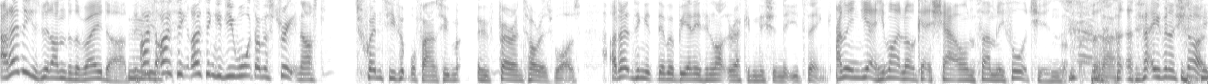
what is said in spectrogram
I don't think it's been under the radar. I, I think I think if you walked down the street and asked twenty football fans who who Ferran Torres was, I don't think it, there would be anything like the recognition that you'd think. I mean, yeah, he might not get a shout on Family Fortunes. But, No, is that even a show?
